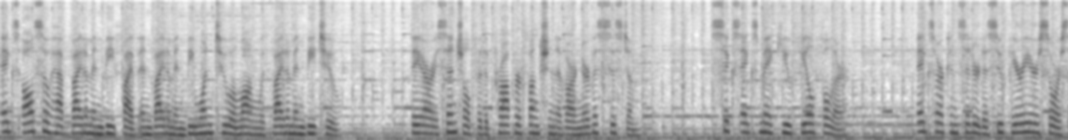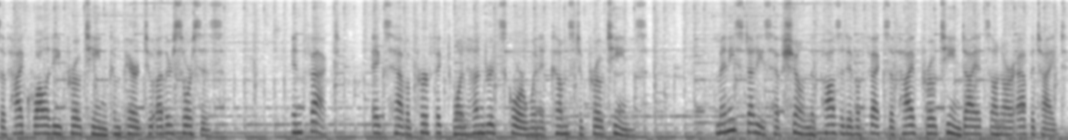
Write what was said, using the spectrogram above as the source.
Eggs also have vitamin B5 and vitamin B12 along with vitamin B2. They are essential for the proper function of our nervous system. 6 eggs make you feel fuller. Eggs are considered a superior source of high-quality protein compared to other sources. In fact, eggs have a perfect 100 score when it comes to proteins. Many studies have shown the positive effects of high-protein diets on our appetite.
